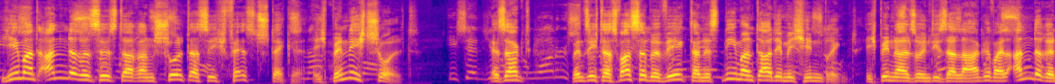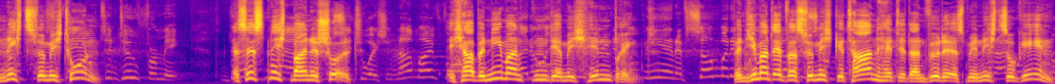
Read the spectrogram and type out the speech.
Jemand anderes ist daran schuld, dass ich feststecke. Ich bin nicht schuld. Er sagt, wenn sich das Wasser bewegt, dann ist niemand da, der mich hinbringt. Ich bin also in dieser Lage, weil andere nichts für mich tun. Es ist nicht meine Schuld. Ich habe niemanden, der mich hinbringt. Wenn jemand etwas für mich getan hätte, dann würde es mir nicht so gehen.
